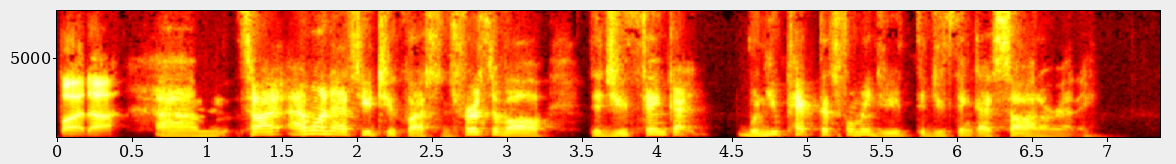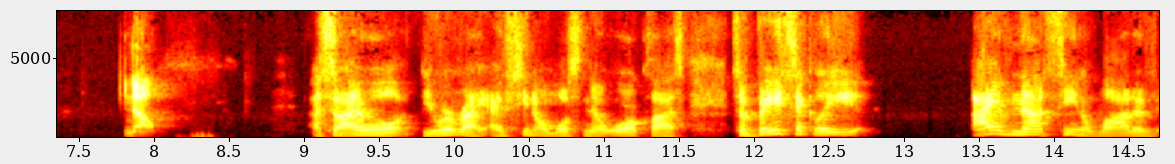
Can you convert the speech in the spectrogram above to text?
But uh, um, so I, I want to ask you two questions. First of all, did you think I, when you picked this for me, did you did you think I saw it already? No. So I will. You were right. I've seen almost no world class. So basically, I have not seen a lot of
